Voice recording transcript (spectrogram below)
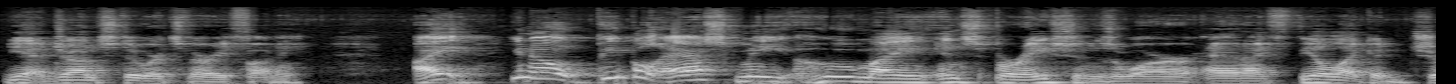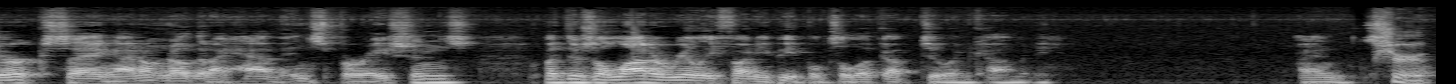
yeah, Jon Stewart's very funny. I, you know, people ask me who my inspirations were, and I feel like a jerk saying I don't know that I have inspirations, but there's a lot of really funny people to look up to in comedy. And Sure.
